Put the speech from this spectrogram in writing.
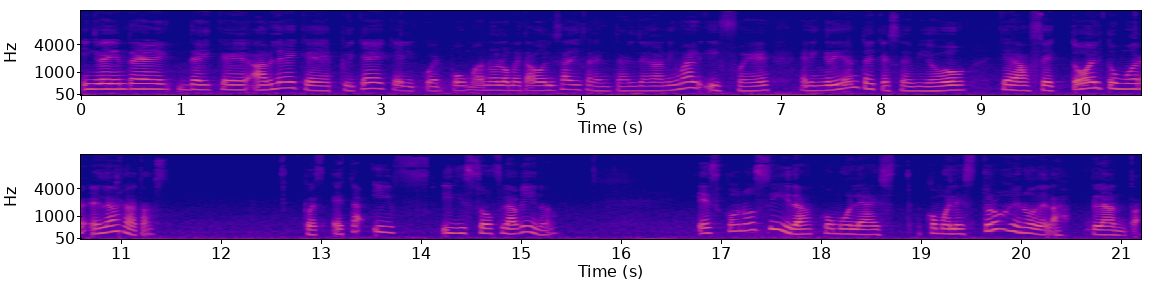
ingrediente del, que hablé, que expliqué que el cuerpo humano lo metaboliza diferente al del animal y fue el ingrediente que se vio que afectó el tumor en las ratas, pues esta isoflavina es conocida como, la como el estrógeno de las plantas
